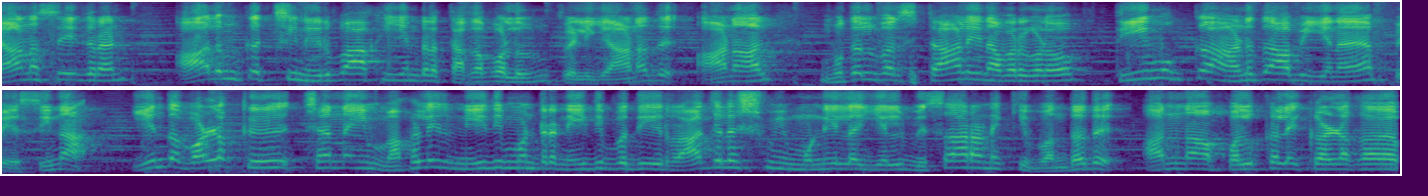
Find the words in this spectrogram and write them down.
ஞானசேகரன் ஆளும் கட்சி நிர்வாகி என்ற தகவலும் வெளியானது. ஆனால் முதல்வர் ஸ்டாலின் அவர்களோ திமுக அனுதாபி என பேசினார். இந்த வழக்கு சென்னை மகளிர் நீதிமன்ற நீதிபதி ராஜலட்சுமி முன்னிலையில் விசாரணைக்கு வந்தது. அண்ணா பல்கலைக்கழக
